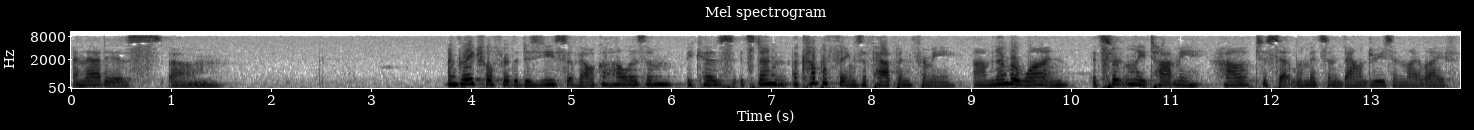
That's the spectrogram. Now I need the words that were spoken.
and that is um, I'm grateful for the disease of alcoholism because it's done a couple things have happened for me. Um, number one, it certainly taught me how to set limits and boundaries in my life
